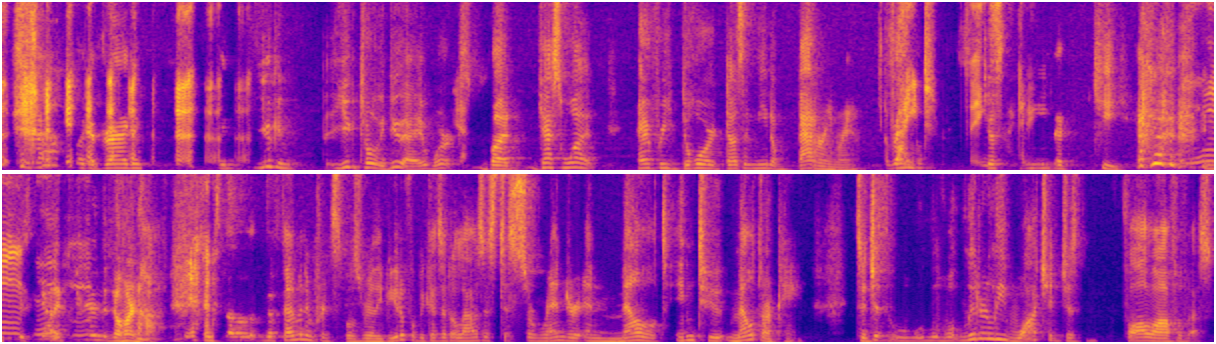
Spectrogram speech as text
yeah, like a dragon. you can you can totally do that. It works. Yeah. But guess what? Every door doesn't need a battering ram. Right. Just need a key. you just gotta mm-hmm. turn the doorknob. Yeah. And so the feminine principle is really beautiful because it allows us to surrender and melt into melt our pain, to just literally watch it just fall off of us.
